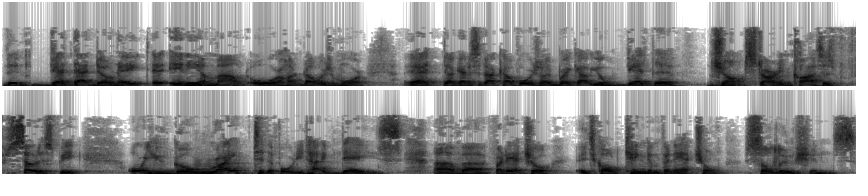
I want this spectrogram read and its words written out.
then get that. Donate at any amount or $100 or more at DougAddison.com forward slash breakout. You'll get the jump starting classes, so to speak, or you can go right to the 49 days of uh, financial, it's called Kingdom Financial Solutions.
